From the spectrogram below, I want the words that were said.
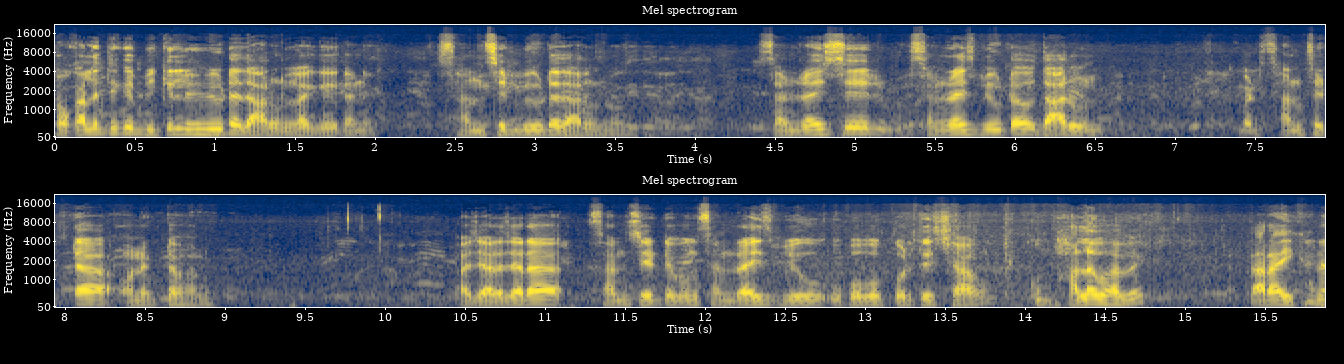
সকালে থেকে বিকেলের ভিউটা দারুণ লাগে এখানে। সানসেট ভিউটা দারুণ লাগে। সানরাইজের সানরাইজ ভিউটাও দারুণ বাট সানসেটটা অনেকটা ভালো। আর যারা যারা সানসেট এবং সানরাইজ ভিউ উপভোগ করতে চাও, খুব ভালোভাবে তারা এখানে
